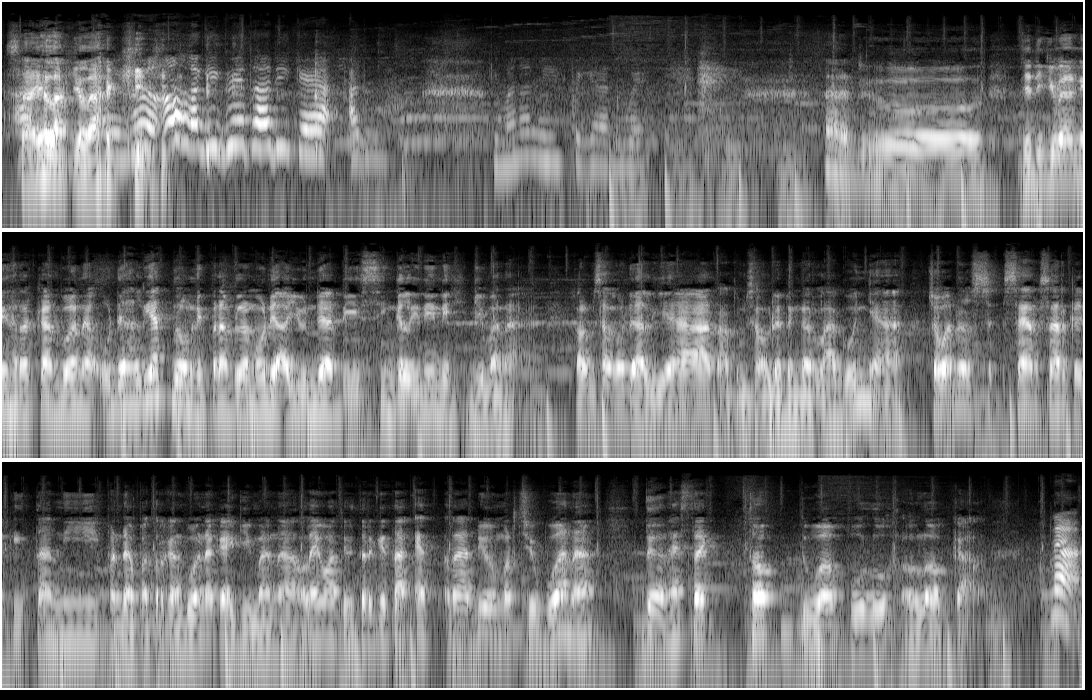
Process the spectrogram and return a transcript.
Saya Aduh. laki-laki. Oh, lagi gue tadi kayak, aduh, gimana nih pikiran gue? Aduh. Jadi gimana nih rekan Buana? Udah lihat belum nih penampilan Mode Ayunda di single ini nih? Gimana? Kalau misalnya udah lihat atau misalnya udah dengar lagunya, coba dong share-share ke kita nih pendapat rekan Buana kayak gimana lewat Twitter kita @radiomercubuana dengan hashtag top 20 lokal. Nah,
